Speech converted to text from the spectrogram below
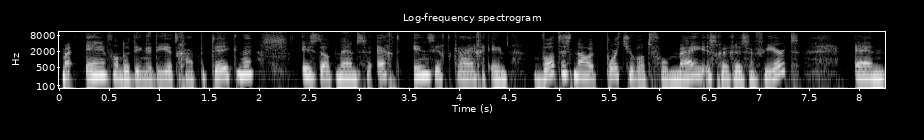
Maar een van de dingen die het gaat betekenen, is dat mensen echt inzicht krijgen in wat is nou het potje wat voor mij is gereserveerd. En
